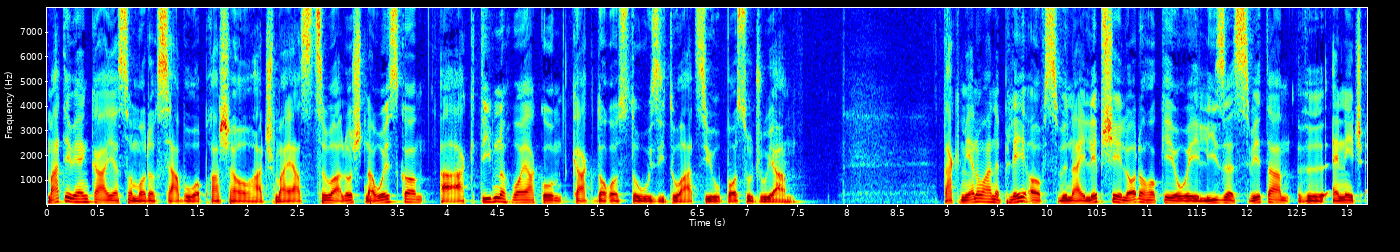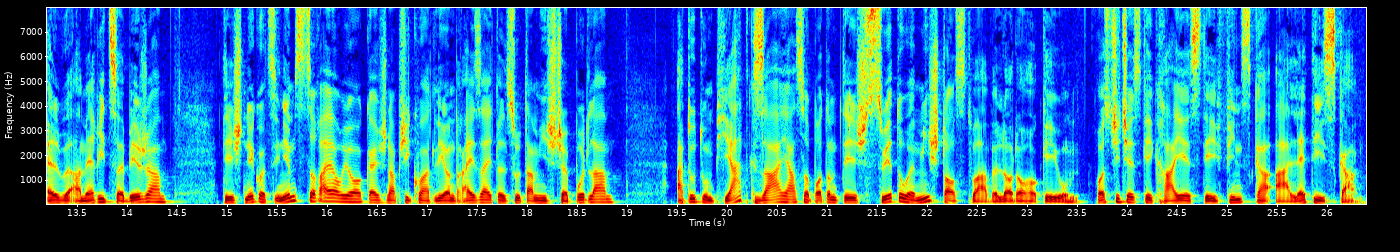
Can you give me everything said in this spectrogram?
Matewjenka je so Serbów opraszał, hacz maja zcyła luść na wojsko, a aktywnych wojaków jak dorostową sytuację posudżuja. Tak mianowane playoffs w najlepszej lodohokejowej lize świata w NHL w Ameryce bieża, też niekocy niemscy rajorio, kaž na przykład Leon Dreiseitel su tam jeszcze pudla, a tutum piatk zaja so potom też światowe mistrzostwa w lodohokeju. Hosticielskie kraje stej Finska a Lettiska.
